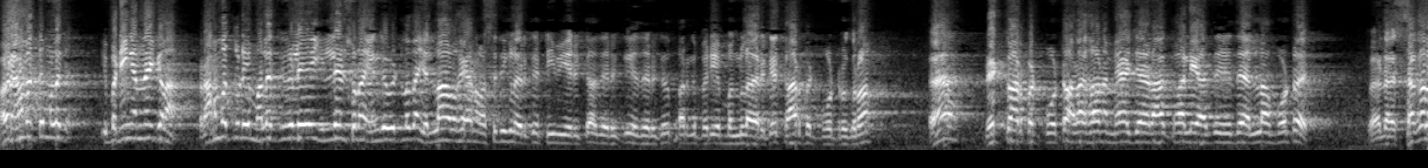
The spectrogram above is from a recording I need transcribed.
ரஹமத்து மலக்கு. இப்ப நீங்க நினைக்கலாம்? ரஹமத்துடைய மலக்குகளே இல்லைன்னு சொன்னா எங்க வீட்டுல தான் எல்லா வகையான வசதிகளும் இருக்கு. டிவி இருக்கு அது இருக்கு இது இருக்கு. பாருங்க பெரிய பங்களா இருக்கு கார்பெட் போட்டிருக்கிறோம். ரெட் கார்பெட் போட்டு அழகான மேஜர் ஆக்காளி அது இது எல்லாம் போட்டு சகல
